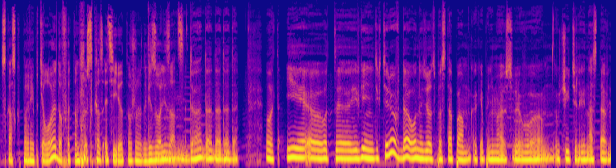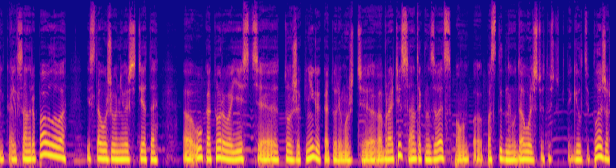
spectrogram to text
сказка про рептилоидов, это, можно сказать, ее тоже визуализация. Да, да, да, да, да. Вот. И э, вот э, Евгений Дегтярев, да, он идет по стопам, как я понимаю, своего учителя и наставника Александра Павлова из того же университета, у которого есть э, тоже книга, к которой можете обратиться. Она так называется, по-моему, «Постыдное удовольствие», то есть guilty pleasure.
